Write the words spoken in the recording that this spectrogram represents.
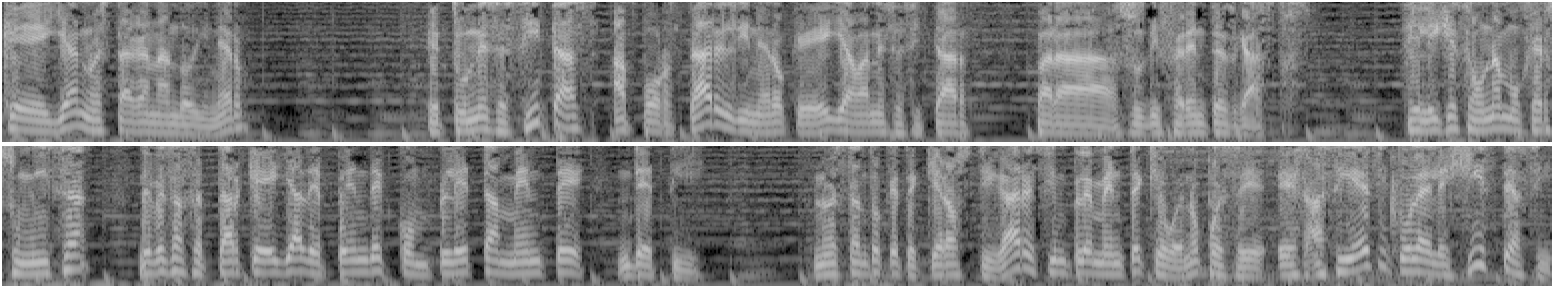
que ella no está ganando dinero. Que tú necesitas aportar el dinero que ella va a necesitar para sus diferentes gastos. Si eliges a una mujer sumisa, debes aceptar que ella depende completamente de ti. No es tanto que te quiera hostigar, es simplemente que, bueno, pues eh, es, así es y tú la elegiste así.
